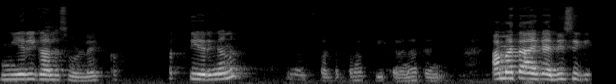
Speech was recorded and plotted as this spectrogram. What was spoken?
ਮੇਰੀ ਗੱਲ ਸੁਣ ਲੈ ਇੱਕ। ਆ ਤੇਰੀਆਂ ਨਾ ਸਾਡਾ ਭਰਾ ਕੀ ਕਹਿਣਾ ਤੈਨੂੰ? ਆ ਮੈਂ ਤਾਂ ਐ ਕਹਿੰਦੀ ਸੀਗੀ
